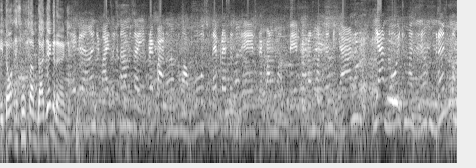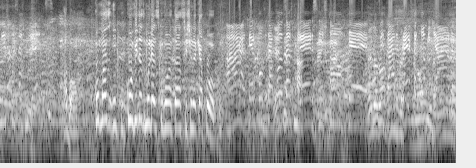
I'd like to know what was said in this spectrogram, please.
Então a responsabilidade é grande. É grande, mas estamos aí preparando um almoço né, para essas mulheres, preparando uma festa, preparando uma caminhada e à noite uma, um grande comício com essas mulheres. Tá bom. Convida as mulheres que vão estar assistindo daqui a pouco. Ah, quero convidar todas as mulheres que estão que é, convidadas para esta caminhada,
